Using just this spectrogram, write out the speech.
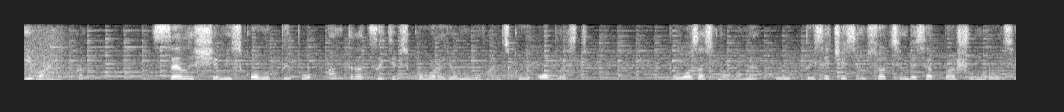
Іванівка, селище міського типу Антрацитівського району Луганської області. Було засноване у 1771 році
